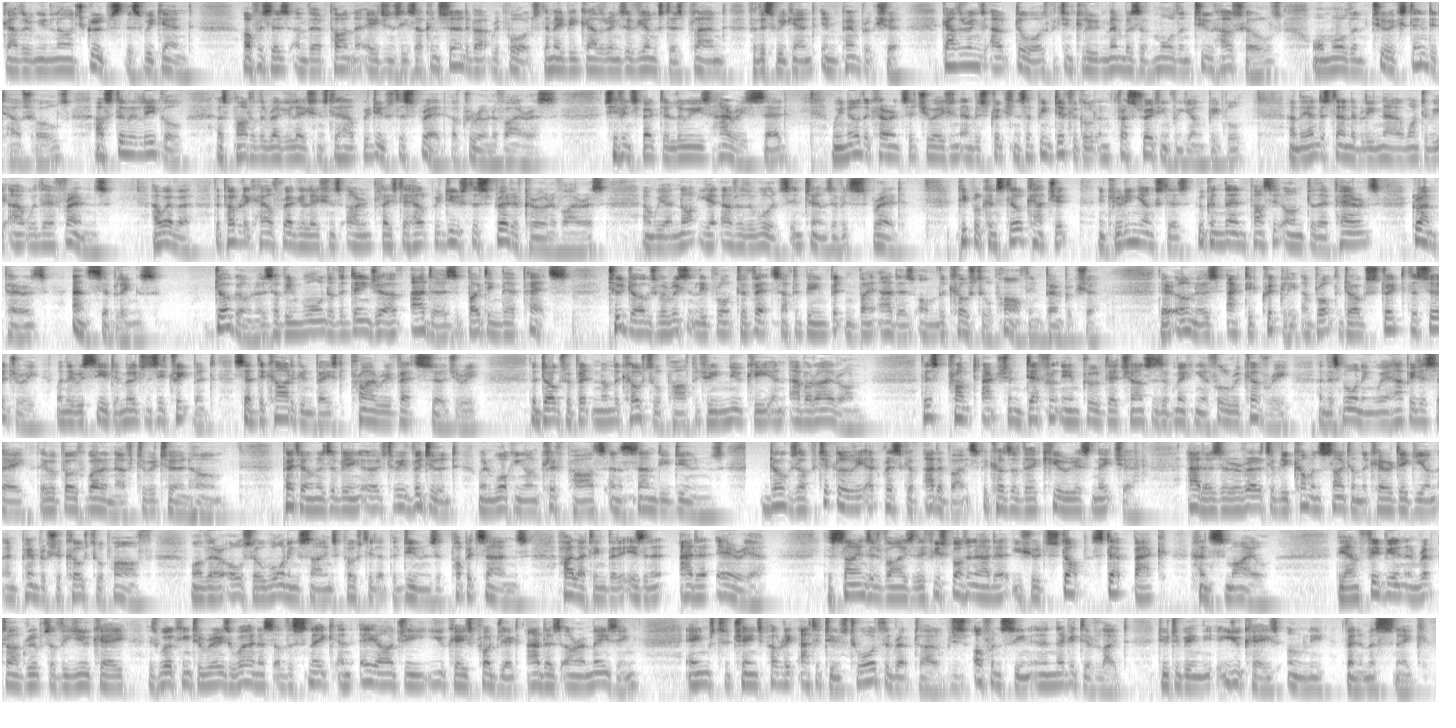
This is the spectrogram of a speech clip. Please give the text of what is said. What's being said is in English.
gathering in large groups this weekend. Officers and their partner agencies are concerned about reports there may be gatherings of youngsters planned for this weekend in Pembrokeshire. Gatherings outdoors, which include members of more than two households or more than two extended households, are still illegal as part of the regulations to help reduce the spread of coronavirus. Chief Inspector Louise Harris said, We know the current situation and restrictions have been difficult and frustrating for young people, and they understandably now want to be out with their friends. However, the public health regulations are in place to help reduce the spread of coronavirus, and we are not yet out of the woods in terms of its spread. People can still catch it, including youngsters, who can then pass it on to their parents, grandparents, and siblings. Dog owners have been warned of the danger of adders biting their pets. Two dogs were recently brought to vets after being bitten by adders on the coastal path in Pembrokeshire. Their owners acted quickly and brought the dogs straight to the surgery when they received emergency treatment, said the Cardigan based Priory Vets Surgery. The dogs were bitten on the coastal path between New Quay and Aberaeron. This prompt action definitely improved their chances of making a full recovery, and this morning we're happy to say they were both well enough to return home. Pet owners are being urged to be vigilant when walking on cliff paths and sandy dunes. Dogs are particularly at risk of adder bites because of their curious nature. Adders are a relatively common sight on the Ceredigion and Pembrokeshire coastal path, while there are also warning signs posted at the dunes at Poppit Sands, highlighting that it is an adder area. The signs advise that if you spot an adder, you should stop, step back, and smile. The amphibian and reptile groups of the UK is working to raise awareness of the snake and ARG UK's project Adders Are Amazing aims to change public attitudes towards the reptile, which is often seen in a negative light due to being the UK's only venomous snake.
